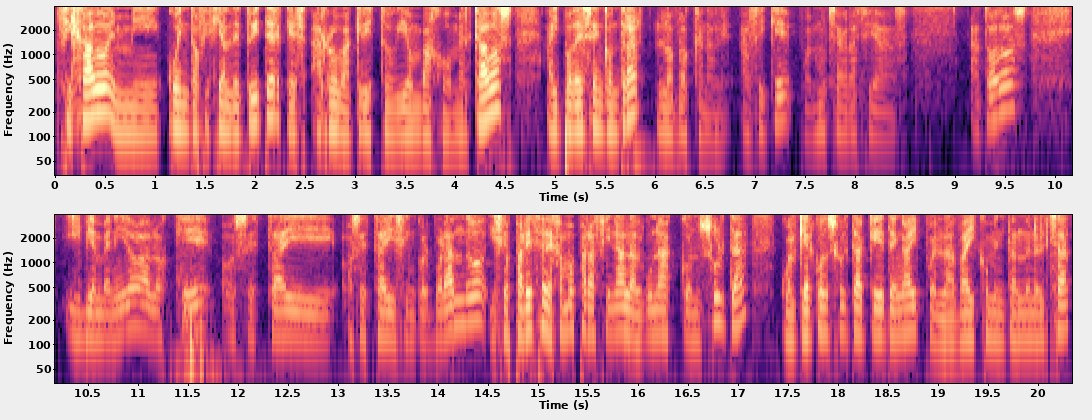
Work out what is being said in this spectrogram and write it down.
fijado en mi cuenta oficial de Twitter, que es arroba cristo-mercados. Ahí podéis encontrar los dos canales. Así que, pues muchas gracias a todos y bienvenidos a los que os estáis os estáis incorporando y si os parece dejamos para final algunas consultas cualquier consulta que tengáis pues las vais comentando en el chat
